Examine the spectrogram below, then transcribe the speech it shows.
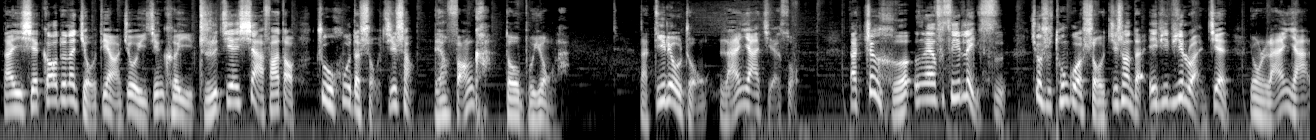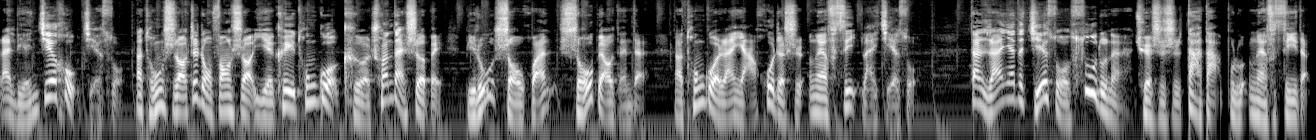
那一些高端的酒店啊就已经可以直接下发到住户的手机上，连房卡都不用了。那第六种蓝牙解锁。那这和 NFC 类似，就是通过手机上的 APP 软件用蓝牙来连接后解锁。那同时啊，这种方式啊也可以通过可穿戴设备，比如手环、手表等等，那通过蓝牙或者是 NFC 来解锁。但蓝牙的解锁速度呢，确实是大大不如 NFC 的。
